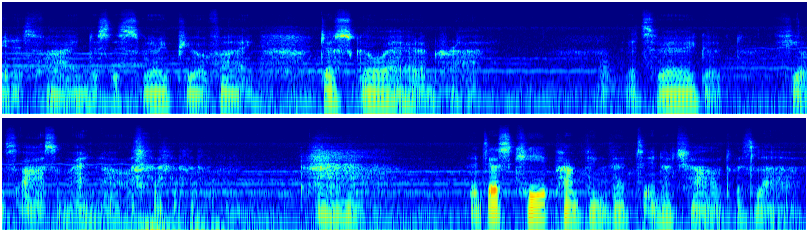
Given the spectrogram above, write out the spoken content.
it is fine. This is very purifying. Just go ahead and cry. It's very good. Feels awesome, I know. and just keep pumping that inner child with love.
